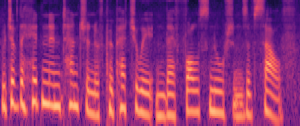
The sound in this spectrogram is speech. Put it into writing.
which have the hidden intention of perpetuating their false notions of self.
